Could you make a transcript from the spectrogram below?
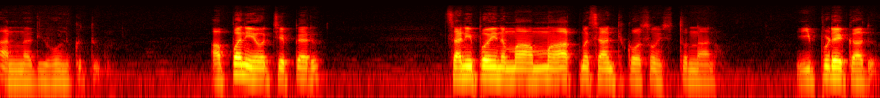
అన్నది వణుకుతూ. అప్పని ఎవరు చెప్పారు? చనిపోయిన మా అమ్మ ఆత్మశాంతి కోసం ఇస్తున్నాను. ఇప్పుడే కాదు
